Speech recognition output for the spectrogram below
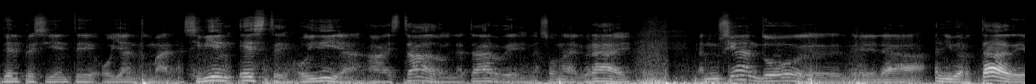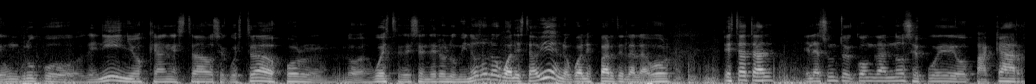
del presidente Ollantumala. Si bien este hoy día ha estado en la tarde en la zona del BRAE anunciando eh, eh, la libertad de un grupo de niños que han estado secuestrados por los huestes de Sendero Luminoso, lo cual está bien, lo cual es parte de la labor estatal, el asunto de Conga no se puede opacar,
